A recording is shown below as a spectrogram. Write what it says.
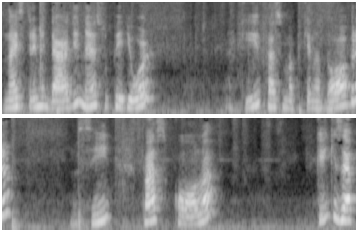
na extremidade, né, superior. Aqui, faço uma pequena dobra, assim, faço cola. Quem quiser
